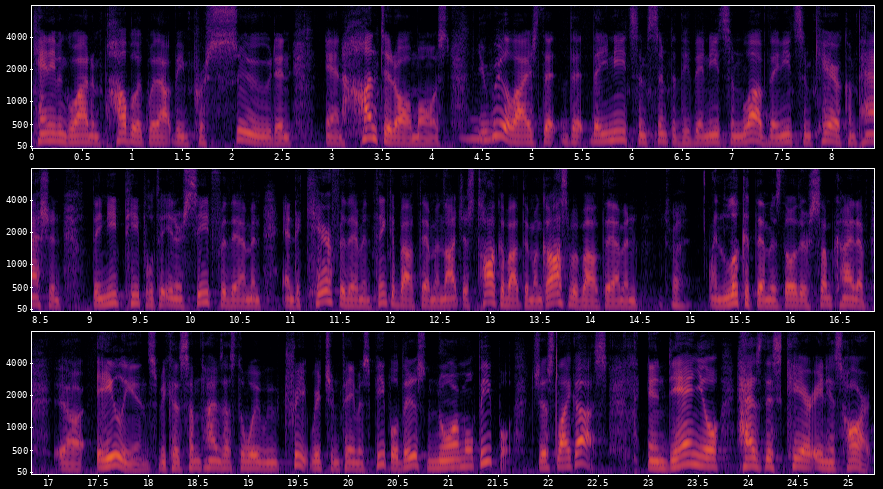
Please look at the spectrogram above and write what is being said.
can't even go out in public without being pursued and, and hunted almost? Mm-hmm. You realize that, that they need some sympathy, they need some love, they need some care, compassion. They need people to intercede for them and, and to care for them and think about them and not just talk about them and gossip about them and right. and look at them as though they're some kind of uh, aliens, because sometimes that's the way we treat rich and famous people. They're just normal people, just like us. And Daniel has this care in his heart.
